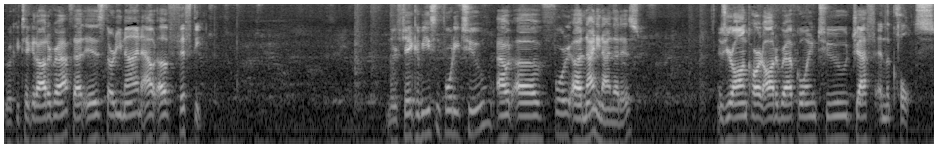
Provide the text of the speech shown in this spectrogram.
Rookie ticket autograph. That is 39 out of 50. There's Jacob Eason, 42 out of 40, uh, 99, that is is your on card autograph going to Jeff and the Colts.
